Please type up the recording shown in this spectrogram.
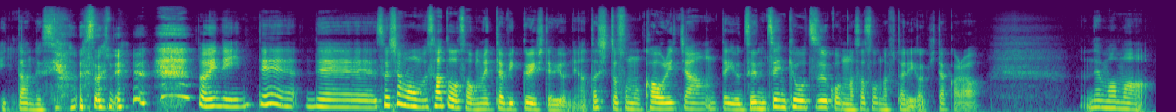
行ったんですよ。それで。それで行ってでそしたらもう佐藤さんもめっちゃびっくりしてるよね。私とその香織ちゃんっていう全然共通項なさそうな2人が来たから。でまあま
